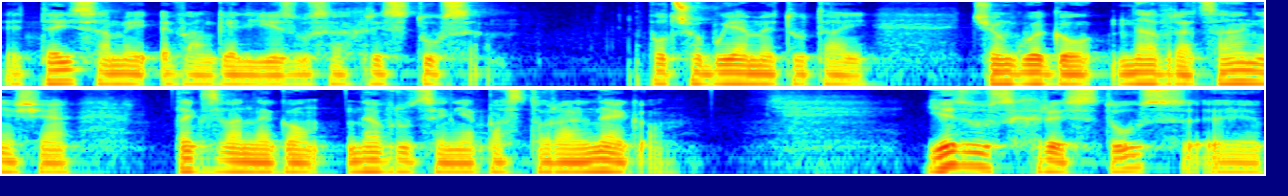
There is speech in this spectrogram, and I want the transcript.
e, tej samej Ewangelii Jezusa Chrystusa. Potrzebujemy tutaj ciągłego nawracania się, tak zwanego nawrócenia pastoralnego. Jezus Chrystus y,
